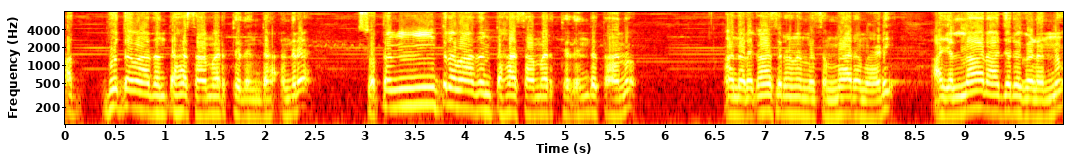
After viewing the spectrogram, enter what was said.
ಅದ್ಭುತವಾದಂತಹ ಸಾಮರ್ಥ್ಯದಿಂದ ಅಂದ್ರೆ ಸ್ವತಂತ್ರವಾದಂತಹ ಸಾಮರ್ಥ್ಯದಿಂದ ತಾನು ಆ ನರಕಾಸುರನನ್ನು ಸಂಹಾರ ಮಾಡಿ ಆ ಎಲ್ಲ ರಾಜರುಗಳನ್ನು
